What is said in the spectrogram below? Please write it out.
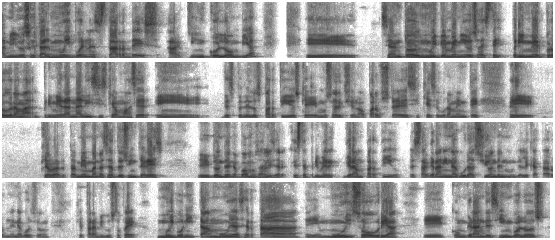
Amigos, ¿qué tal? Muy buenas tardes aquí en Colombia. Eh, sean todos muy bienvenidos a este primer programa, el primer análisis que vamos a hacer eh, después de los partidos que hemos seleccionado para ustedes y que seguramente eh, también van a ser de su interés, donde vamos a analizar este primer gran partido, esta gran inauguración del Mundial de Qatar, una inauguración que para mi gusto fue muy bonita, muy acertada, muy sobria, con grandes símbolos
